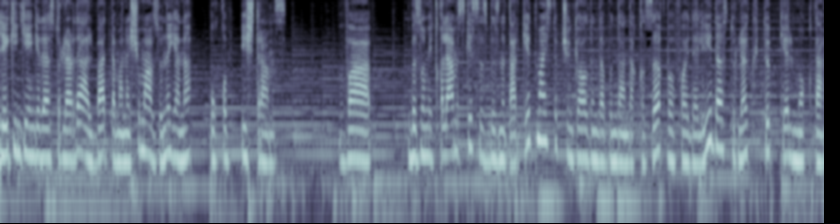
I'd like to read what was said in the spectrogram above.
Lekin keyingi dasturlarda albatta mana shu mavzuni yana o'qib eshittiramiz. Va biz umid qilamizki siz bizni tark etmaysiz deb chunki oldinda bundanda qiziq va foydali dasturlar kutib kelmoqda.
